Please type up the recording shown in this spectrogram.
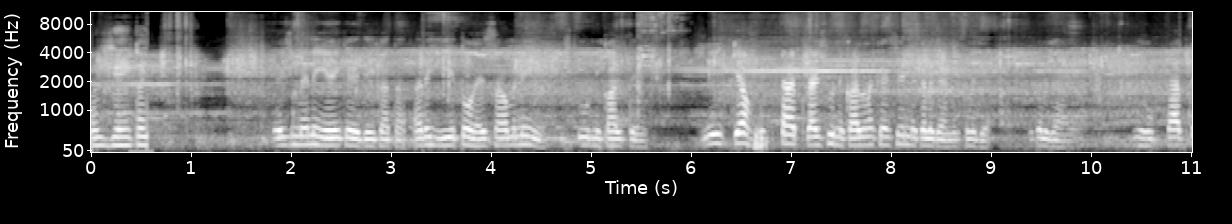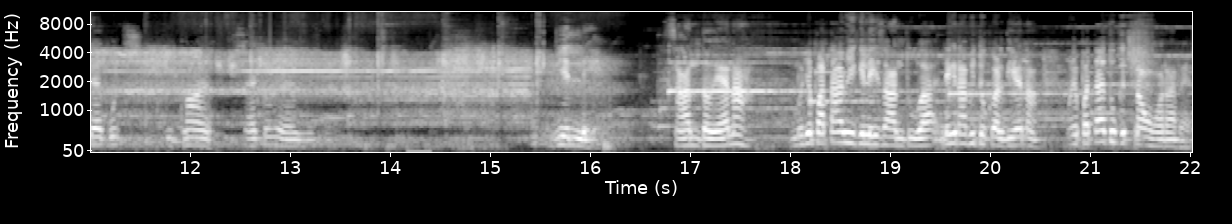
बस यहीं कहीं मैंने यहीं कहीं देखा था। अरे ये तो है सामने ही इसको निकालते हैं। ये क्या हुक टाइप का इसको निकालना कैसे? निकल गया निकल गया निकल गया है। ये हुक टाइप का कुछ? कहाँ सेट हो गया ये ले, शांत हो गया ना। मुझे पता भी के लिए शांत हुआ, लेकिन अभी तो कर दिया ना। मुझे पता है तू कितना हॉरर है।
